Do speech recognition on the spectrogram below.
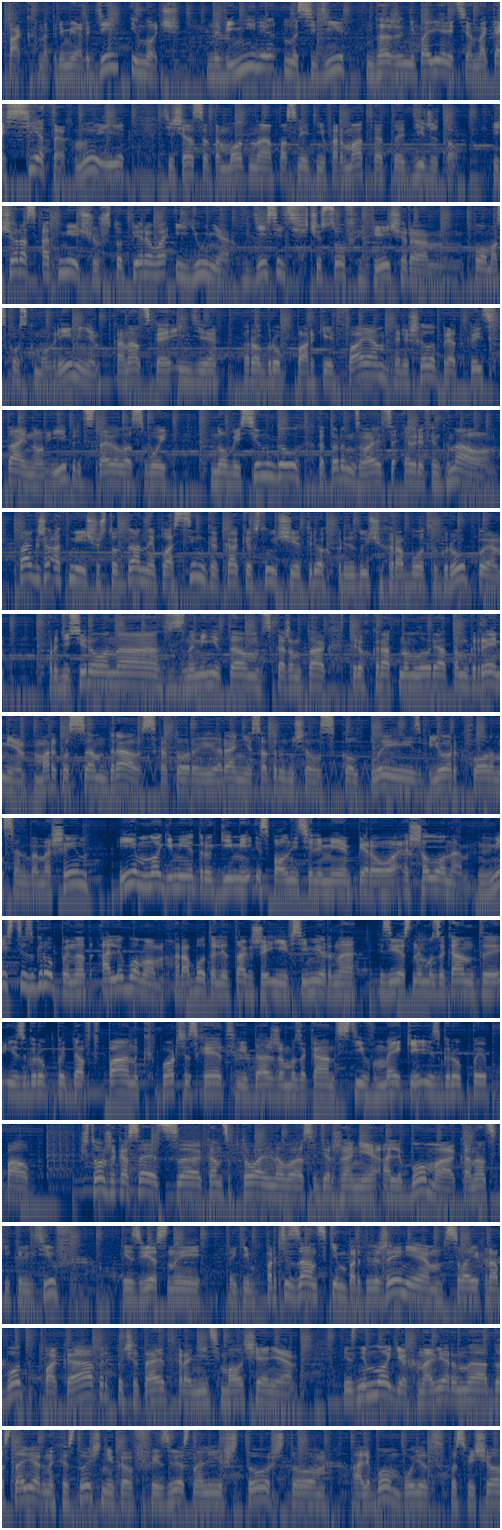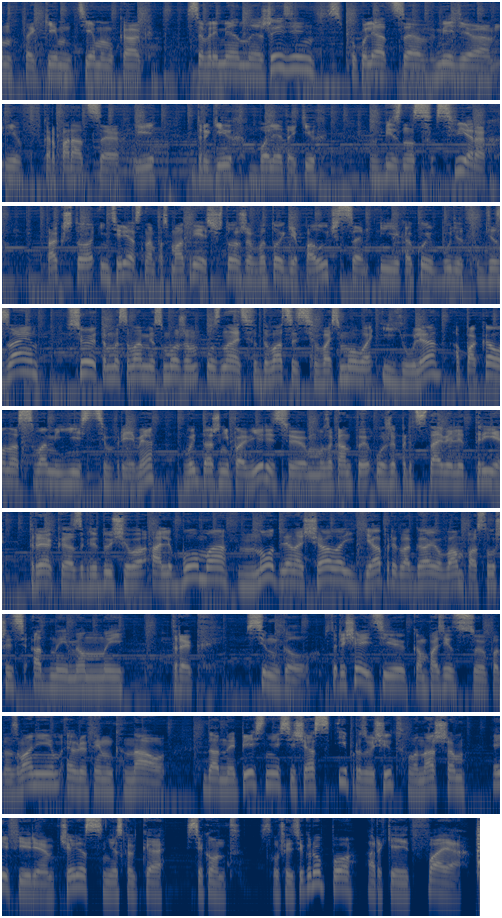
так, например, день и ночь. На виниле, на CD, даже не поверите, на кассетах. Ну и сейчас это модно, последний формат — это Digital. Еще раз отмечу, что 1 июня в 10 часов вечера по московскому времени канадская инди-рок-группа Arcade Fire решила приоткрыть тайну и представила свой новый сингл, который называется Everything Now. Также отмечу, что данная пластинка, как и в случае трех предыдущих работ группы, продюсирована знаменитым, скажем так, трехкратным лауреатом Грэмми Маркусом Драус, который ранее сотрудничал с Coldplay, с Björk, Florence and the Machine и многими другими исполнителями первого эшелона. Вместе с группой над альбомом работали также и всемирно известные музыканты из группы Daft Punk, Portishead и даже музыкант Стив Мэкки из группы Pulp. Что же касается концептуального содержания альбома, канадский коллектив, известный таким партизанским продвижением своих работ, пока предпочитает хранить молчание. Из немногих, наверное, достоверных источников известно лишь то, что альбом будет посвящен таким темам, как современная жизнь, спекуляция в медиа и в корпорациях и других более таких в бизнес-сферах. Так что интересно посмотреть, что же в итоге получится и какой будет дизайн. Все это мы с вами сможем узнать 28 июля. А пока у нас с вами есть время, вы даже не поверите, музыканты уже представили три трека с грядущего альбома, но для начала я предлагаю вам послушать одноименный трек сингл. Встречайте композицию под названием Everything Now – Данная песня сейчас и прозвучит в нашем эфире через несколько секунд. Слушайте группу Arcade Fire.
